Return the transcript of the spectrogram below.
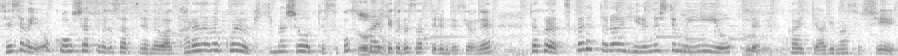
先生がよくおっしゃってくださってるのは体の声を聞きましょうってすごく書いてくださってるんですよね。だから疲れたら昼寝してもいいよって書いてありますし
